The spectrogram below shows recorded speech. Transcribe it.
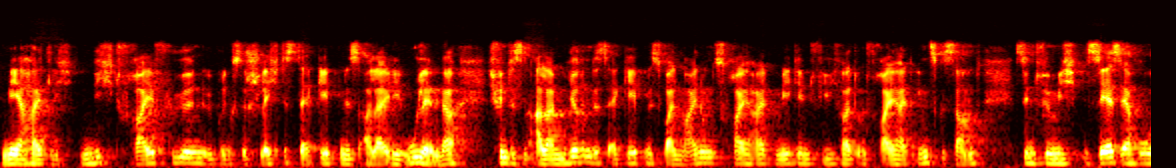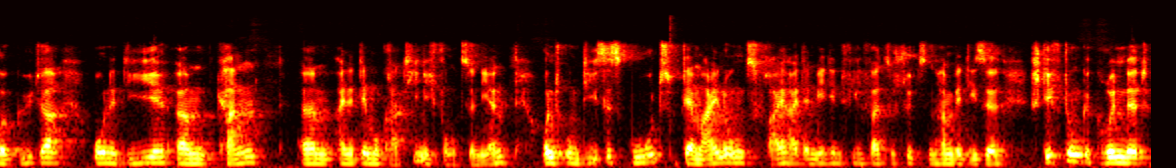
mehrheitlich nicht frei fühlen. Übrigens das schlechteste Ergebnis aller EU-Länder. Ich finde es ein alarmierendes Ergebnis, weil Meinungsfreiheit, Medienvielfalt und Freiheit insgesamt sind für mich sehr, sehr hohe Güter. Ohne die kann eine Demokratie nicht funktionieren. Und um dieses Gut der Meinungsfreiheit, der Medienvielfalt zu schützen, haben wir diese Stiftung gegründet.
